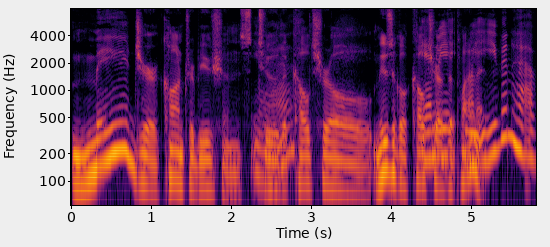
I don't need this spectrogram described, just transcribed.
major contributions to the cultural, musical culture of the planet. we even have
